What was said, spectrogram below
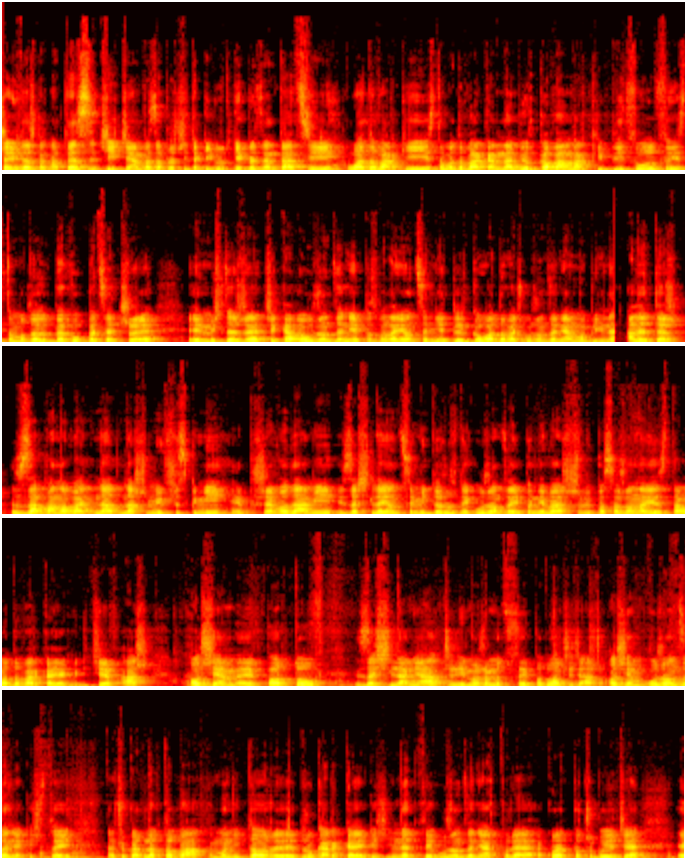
Cześć, witam z. Dzisiaj chciałem Was zaprosić do takiej krótkiej prezentacji ładowarki. Jest to ładowarka nabiórkowa marki Blitzwolf. Jest to model BWPC3. Myślę, że ciekawe urządzenie pozwalające nie tylko ładować urządzenia mobilne, ale też zapanować nad naszymi wszystkimi przewodami zasilającymi do różnych urządzeń, ponieważ wyposażona jest ta ładowarka, jak widzicie, w aż 8 portów zasilania, czyli możemy tutaj podłączyć aż 8 urządzeń, jakieś tutaj na przykład laptopa, monitor, drukarkę, jakieś inne urządzenia, które akurat potrzebujecie.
